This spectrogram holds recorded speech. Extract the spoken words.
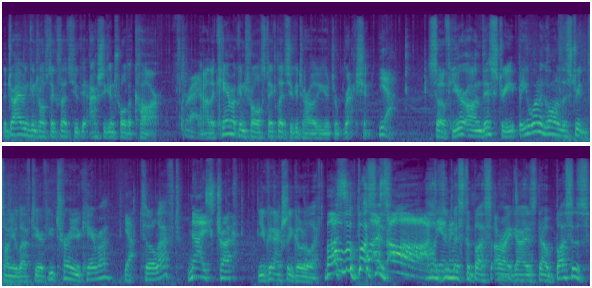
the driving control stick lets you actually control the car. Right. Now, the camera control stick lets you control your direction. Yeah. So if you're on this street, but you want to go onto the street that's on your left here, if you turn your camera Yeah. to the left, Nice truck. you can actually go to the left. Bus. Oh, look, buses! Bus. Oh, Oh, you it. missed the bus. All right, guys. Now, buses,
